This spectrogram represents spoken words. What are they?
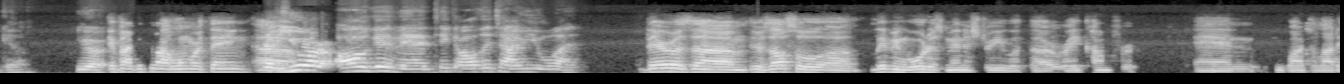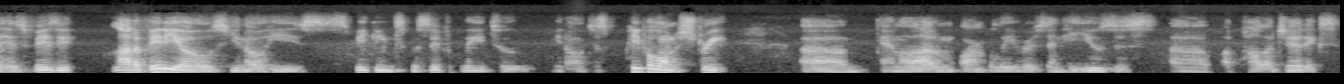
Go. You're, if I could throw out one more thing, no, um, you are all good, man. Take all the time you want there was um there's also a Living Waters ministry with uh, Ray Comfort, and if you watch a lot of his visit, a lot of videos, you know, he's speaking specifically to you know just people on the street, um, and a lot of them aren't believers, and he uses uh, apologetics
